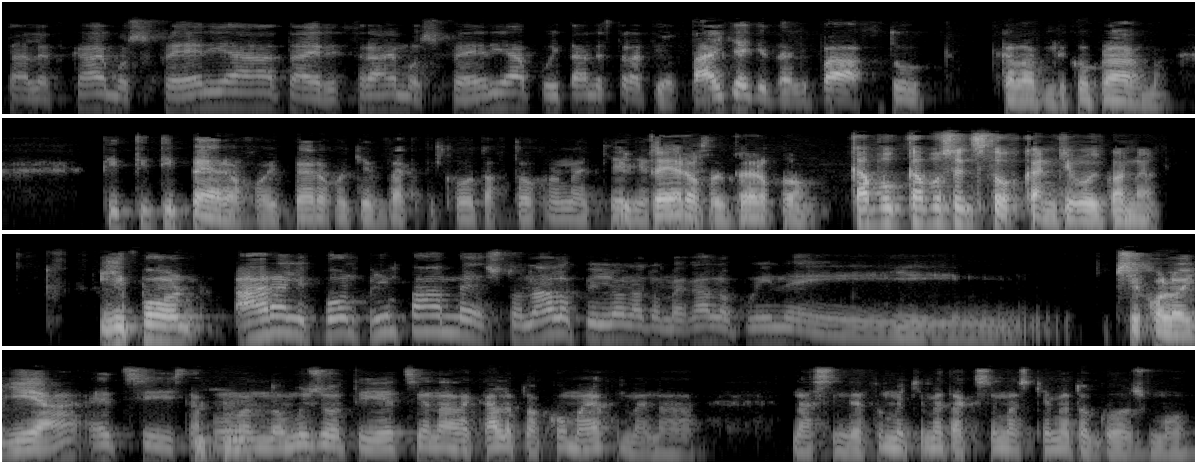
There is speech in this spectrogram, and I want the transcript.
τα λευκά αιμοσφαίρια, τα ερυθρά αιμοσφαίρια που ήταν στρατιωτάκια κτλ. Αυτό καταπληκτικό πράγμα. Τι, τι, τι υπέροχο, υπέροχο και διδακτικό ταυτόχρονα και Υπέροχο, υπέροχο. Κάπου, κάπως έτσι το έχω κάνει και εγώ εικόνα. Λοιπόν, άρα λοιπόν πριν πάμε στον άλλο πυλώνα το μεγάλο που είναι η, η ψυχολογία, έτσι, στα Μμμ. νομίζω ότι έτσι ένα δεκάλεπτο ακόμα έχουμε να, να συνδεθούμε και μεταξύ μας και με τον κόσμο,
